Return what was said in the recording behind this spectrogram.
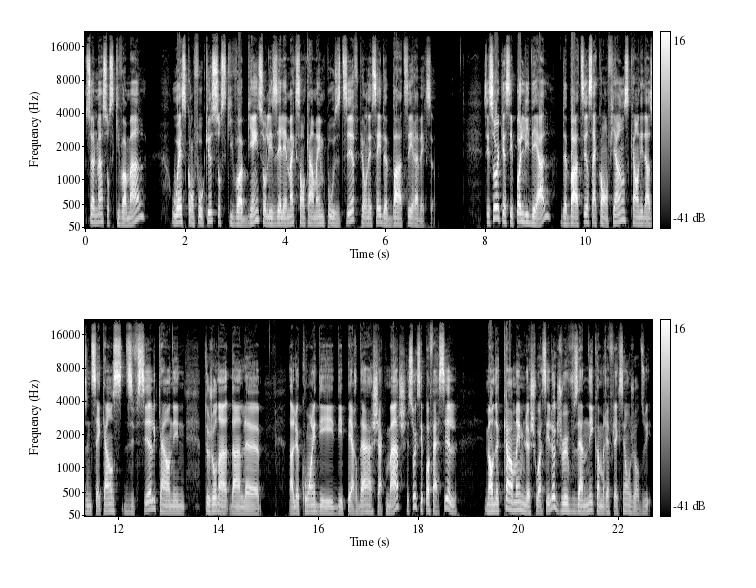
seulement sur ce qui va mal ou est-ce qu'on focus sur ce qui va bien, sur les éléments qui sont quand même positifs, puis on essaye de bâtir avec ça? C'est sûr que ce n'est pas l'idéal de bâtir sa confiance quand on est dans une séquence difficile, quand on est toujours dans le, dans le coin des, perdants à chaque match. C'est sûr que c'est pas facile, mais on a quand même le choix. C'est là que je veux vous amener comme réflexion aujourd'hui.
